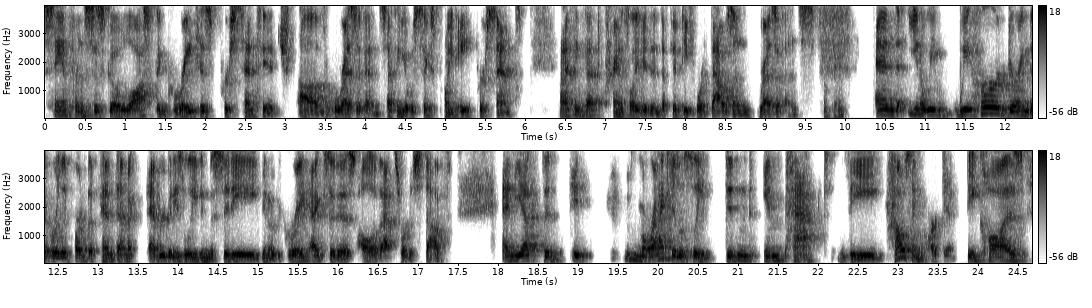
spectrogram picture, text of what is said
San Francisco lost the greatest percentage of residents. I think it was 6.8%. And I think that translated into 54,000 residents. Okay. And you know, we we heard during the early part of the pandemic, everybody's leaving the city, you know, the great exodus, all of that sort of stuff. And yet the it miraculously didn't impact the housing market because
